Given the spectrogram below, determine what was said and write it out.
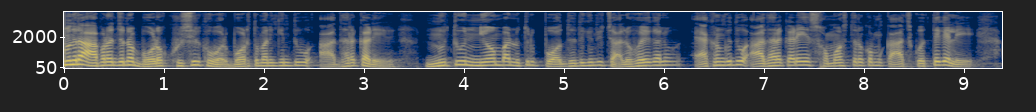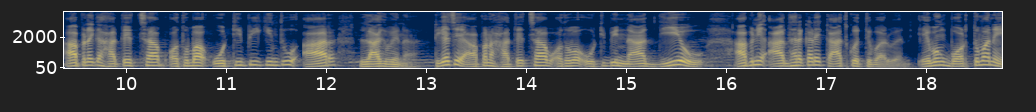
বন্ধুরা, আপনার জন্য বড় খুশির খবর, বর্তমানে কিন্তু আধার কার্ডের নতুন নিয়ম বা নতুন পদ্ধতি কিন্তু চালু হয়ে গেল। এখন কিন্তু আধার কার্ডে সমস্ত রকম কাজ করতে গেলে আপনাকে হাতের ছাপ অথবা ওটিপি কিন্তু আর লাগবে না, ঠিক আছে? আপনার হাতের ছাপ অথবা ওটিপি না দিয়েও আপনি আধার কার্ডে কাজ করতে পারবেন এবং বর্তমানে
